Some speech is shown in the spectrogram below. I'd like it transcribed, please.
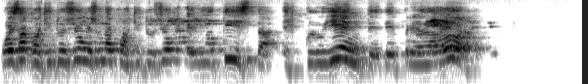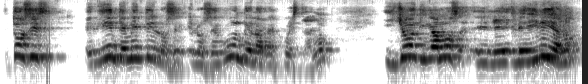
O esa constitución es una constitución elitista, excluyente, depredadora. Entonces, evidentemente, lo, segundo es la respuesta, ¿no? Y yo, digamos, le, le diría, ¿no?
